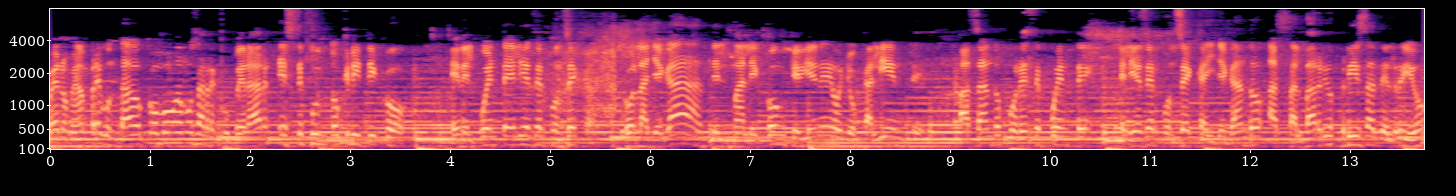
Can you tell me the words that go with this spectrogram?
Bueno, me han preguntado cómo vamos a recuperar este punto crítico en el puente Eliezer Fonseca. Con la llegada del malecón que viene de Hoyo Caliente, pasando por este puente Eliezer Fonseca y llegando hasta el barrio Brisas del Río,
